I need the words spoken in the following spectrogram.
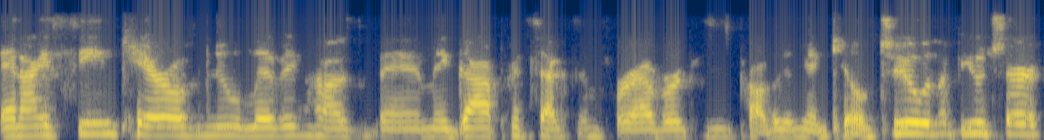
and I seen Carole's new living husband, may God protect him forever because he's probably gonna get killed too in the future.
